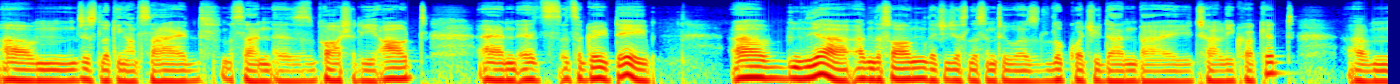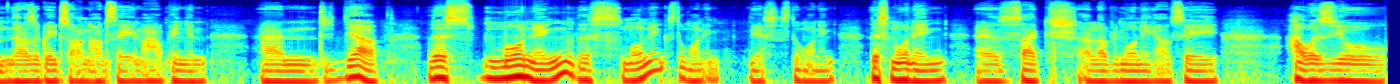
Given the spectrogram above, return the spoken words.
Um, just looking outside, the sun is partially out, and it's it's a great day. Um, yeah, and the song that you just listened to was "Look What You Done" by Charley Crockett. Um, that was a great song, I'd say, in my opinion. And yeah, this morning, this morning, still morning, yes, still morning. This morning is such a lovely morning. I would say, how was your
